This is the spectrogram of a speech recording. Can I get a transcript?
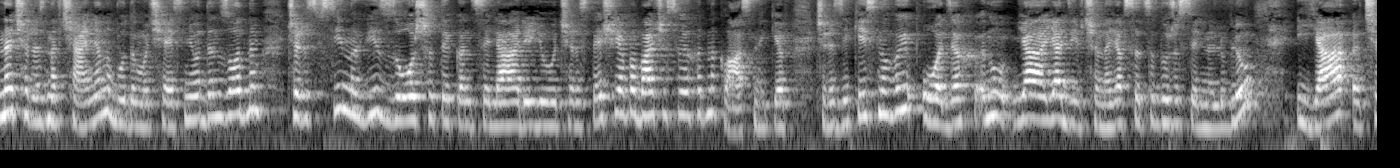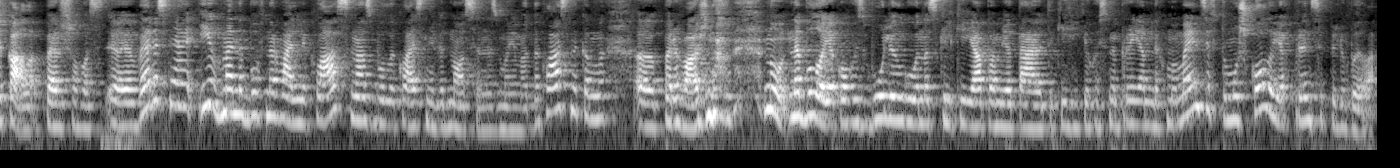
не через навчання, ну будемо чесні один з одним, через всі нові зошити, канцелярію, через те, що я побачу своїх однокласників, через якийсь новий одяг. Ну я, я дівчина, я все це дуже сильно люблю. І я е, чекала 1 е, вересня, і в мене був нормальний клас. У нас були класні відносини з моїми однокласниками. е, Переважно ну не було якогось булінгу, наскільки я пам'ятаю, таких якихось неприємних моментів. Тому школу я в принципі любила.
